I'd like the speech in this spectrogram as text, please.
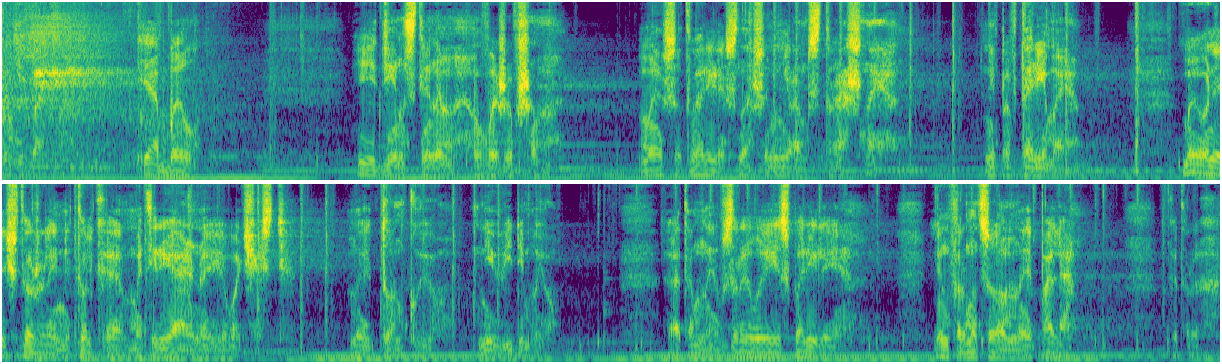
погибали. Я был единственным выжившим. Мы сотворили с нашим миром страшное, неповторимое. Мы уничтожили не только материальную его часть, но и тонкую, невидимую. Атомные взрывы испарили информационные поля, в которых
